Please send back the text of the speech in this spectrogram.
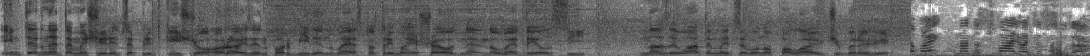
Інтернетами ширяться плітки, що Horizon Forbidden West отримає ще одне нове DLC. Називатиметься воно Палаючі береги. Давай, надо сваливать отсюда.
